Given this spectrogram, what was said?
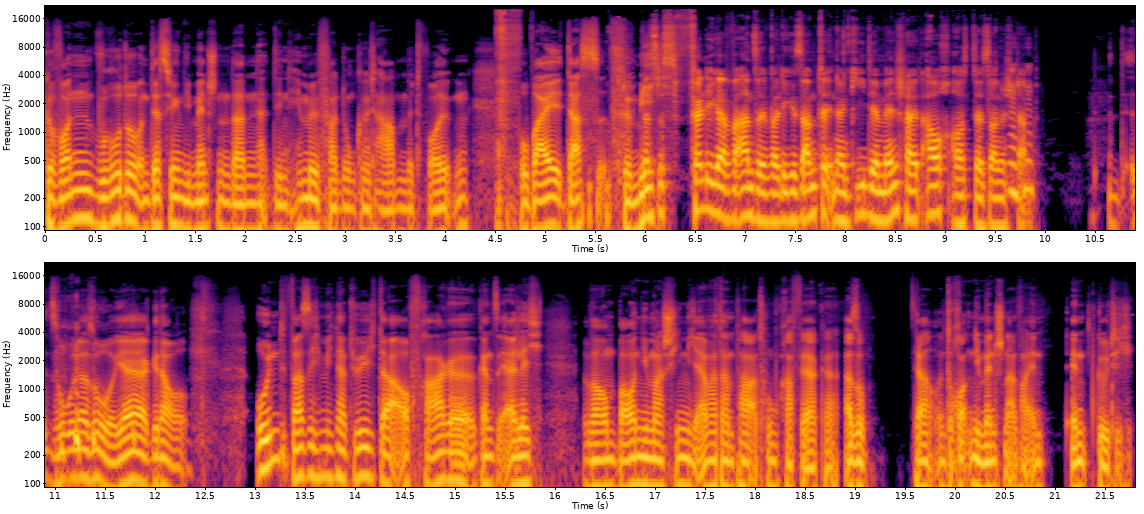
gewonnen wurde und deswegen die Menschen dann den Himmel verdunkelt haben mit Wolken. Wobei das für mich. Das ist völliger Wahnsinn, weil die gesamte Energie der Menschheit auch aus der Sonne stammt. Mhm. So oder so, ja, ja, genau. Und was ich mich natürlich da auch frage, ganz ehrlich, warum bauen die Maschinen nicht einfach da ein paar Atomkraftwerke? Also, ja, und rotten die Menschen einfach end, endgültig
